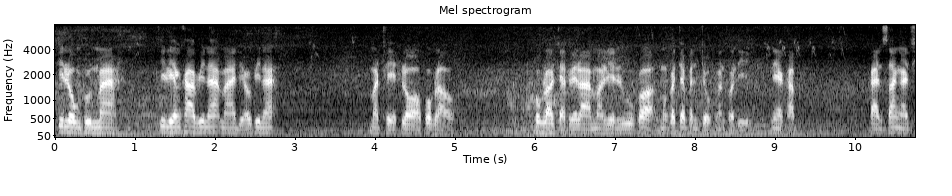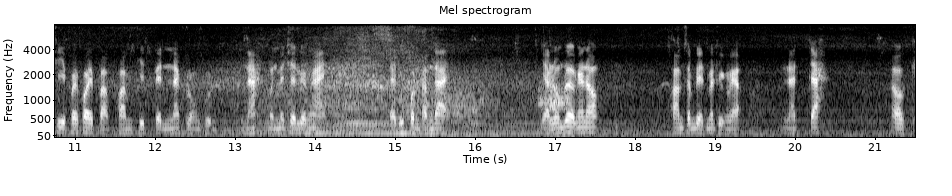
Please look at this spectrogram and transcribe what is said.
ที่ลงทุนมา ที่เลี้ยงข้าวพี่นะมาเดี๋ยวพี่นะ มาเทรดรอพวกเรา พวกเราจัดเวลามาเรียนรู้ก็มันก็จะบรรจบกันพอดีเนี่ยครับ การสร้างอาชีพค่อยๆ ปรับความคิดเป็นนักลงทุนนะ มันไม่ใช่เรื่องง่าย แต่ทุกคนทำได้ อย่าล้มเลิกนะน้องความสำเร็จมาถึงแล้วนะจ๊ะโอเค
